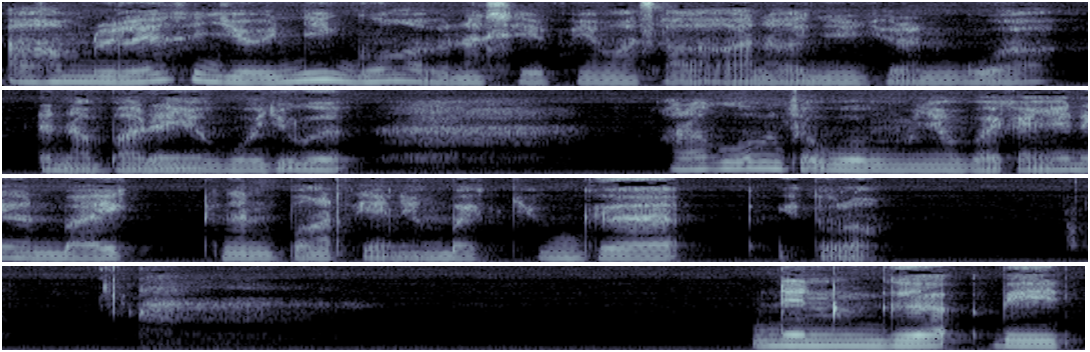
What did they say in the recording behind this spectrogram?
alhamdulillah sejauh ini gue nggak pernah sih punya masalah karena kejujuran gue dan apa adanya gue juga. Karena gue mencoba menyampaikannya dengan baik dengan pengertian yang baik juga gitu loh dan gak be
